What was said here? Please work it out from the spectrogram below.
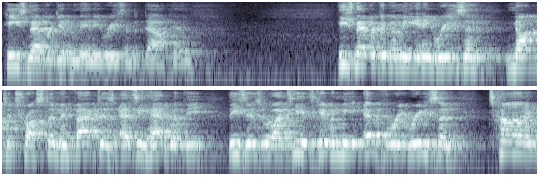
He's never given me any reason to doubt him. He's never given me any reason not to trust him. In fact, as, as he had with the, these Israelites, he has given me every reason, time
